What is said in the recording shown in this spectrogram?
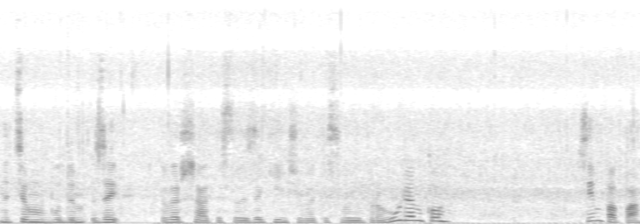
На цьому будемо завершати свою, закінчувати свою прогулянку. Всім па-па!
